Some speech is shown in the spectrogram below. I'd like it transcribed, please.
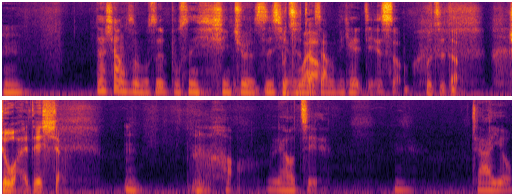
嗯。那像什么是不是你兴趣的事情？外商你可以接受？不知道，就我还在想。嗯嗯，好，了解。嗯，加油。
